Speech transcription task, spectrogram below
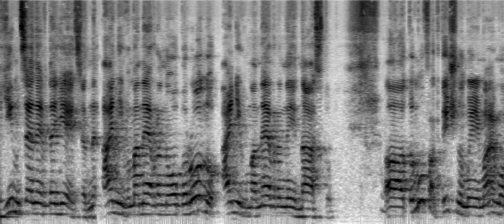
Їм це не вдається ані в маневрену оборону, ані в маневрений наступ. А, тому фактично ми маємо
